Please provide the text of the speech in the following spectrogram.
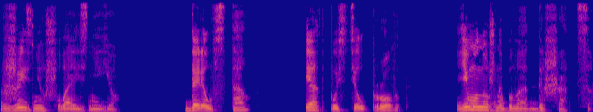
жизнь ушла из нее. Дэрил встал и отпустил провод, Ему нужно было отдышаться.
